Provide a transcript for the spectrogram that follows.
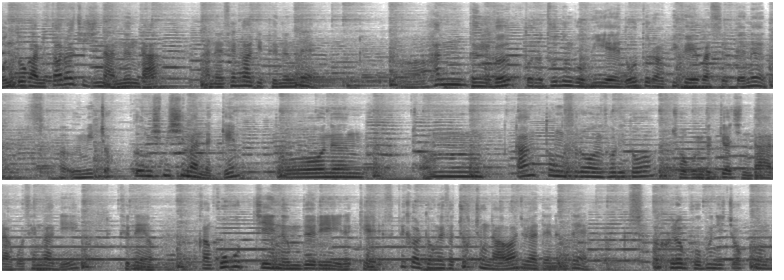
온도감이 떨어지진 않는다 하는 생각이 드는데 어, 한 등급 또는 두 등급 위에 노드랑 비교해 봤을 때는 어, 음이 조금 심심한 느낌 또는 좀 깡통스러운 소리도 조금 느껴진다라고 생각이 드네요. 약간 고급진 음들이 이렇게 스피커를 통해서 쭉쭉 나와줘야 되는데 어, 그런 부분이 조금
